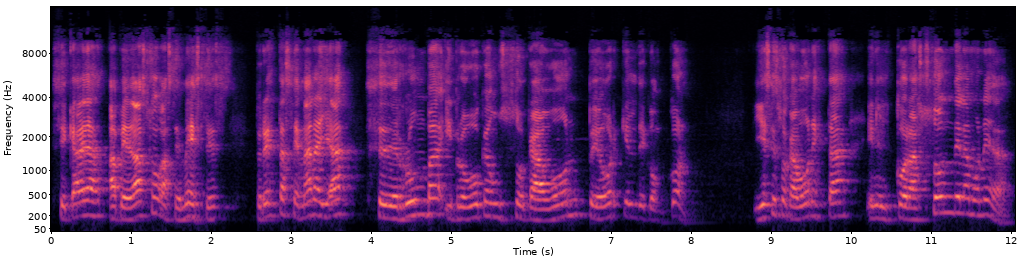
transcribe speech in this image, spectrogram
se cae a, a pedazos hace meses, pero esta semana ya se derrumba y provoca un socavón peor que el de Concón. Y ese socavón está en el corazón de la moneda,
